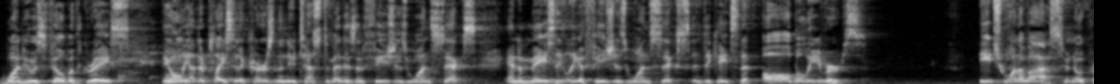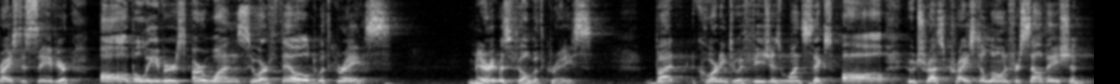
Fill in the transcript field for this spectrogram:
one who is filled with grace. The only other place it occurs in the New Testament is in Ephesians 1 6. And amazingly, Ephesians 1 6 indicates that all believers, each one of us who know Christ as Savior, all believers are ones who are filled with grace. Mary was filled with grace, but according to Ephesians 1 6, all who trust Christ alone for salvation,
